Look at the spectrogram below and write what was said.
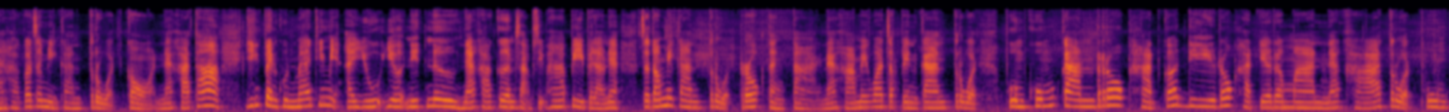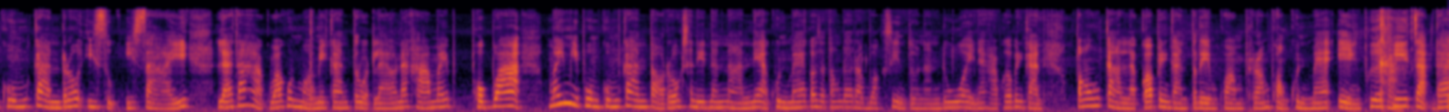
นะคะ ก็จะมีการตรวจก่อนนะคะ ถ้ายิ่งเป็นคุณแม่ที่มีอายุเยอะนิดนึงนะคะ เกิน 35 ปีไปแล้วเนี่ยจะต้องมีการตรวจโรคต่างๆนะคะ ไม่ว่าจะเป็นการตรวจภูมิคุ้มกันโรคหัดก็ดีโรคหัดเยอรมันนะคะ ตรวจภูมิคุ้มกันโรคอิสุกอิสัยและถ้าหากว่าคุณหมอมีการตรวจแล้วนะคะ ไม่พบว่าไม่มีภูมิคุ้มกันต่อโรคชนิดนั้นๆเนี่ยคุณแม่ก็จะต้องได้รับวัคซีนตัวนั้นด้วยนะคะ เพื่อเป็นการป้องกันแล้วก็เป็นการเตรียมความพร้อมของคุณแม่เอง เพื่อค่ะที่จะได้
